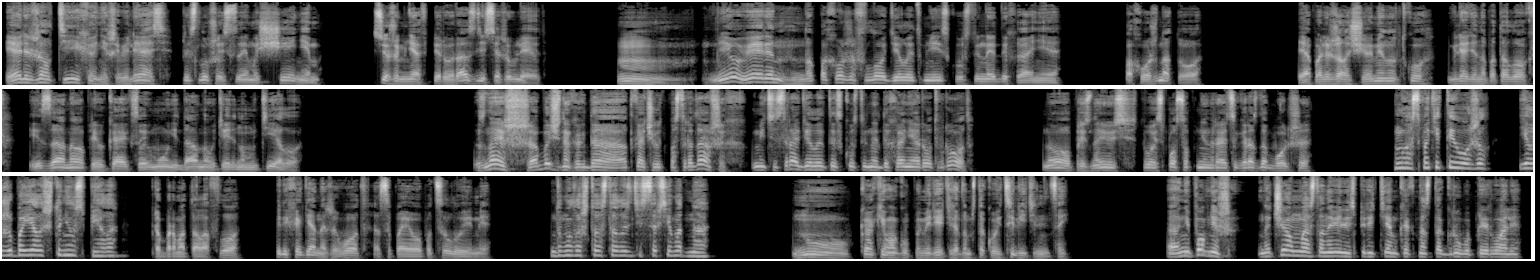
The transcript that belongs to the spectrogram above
Я лежал тихо, не шевелясь, прислушиваясь к своим ощущениям. Все же меня в первый раз здесь оживляют. Ммм, не уверен, но, похоже, Фло делает мне искусственное дыхание. Похоже на то. Я полежал еще минутку, глядя на потолок, и заново привыкая к своему недавно утерянному телу. Знаешь, обычно, когда откачивают пострадавших, медсестра делает искусственное дыхание рот в рот. Но, признаюсь, твой способ мне нравится гораздо больше. «Господи, ты ожил! Я уже боялась, что не успела», — пробормотала Фло, переходя на живот, осыпая его поцелуями. «Думала, что осталась здесь совсем одна». «Ну, как я могу помереть рядом с такой целительницей?» А не помнишь, на чем мы остановились перед тем, как нас так грубо прервали?»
